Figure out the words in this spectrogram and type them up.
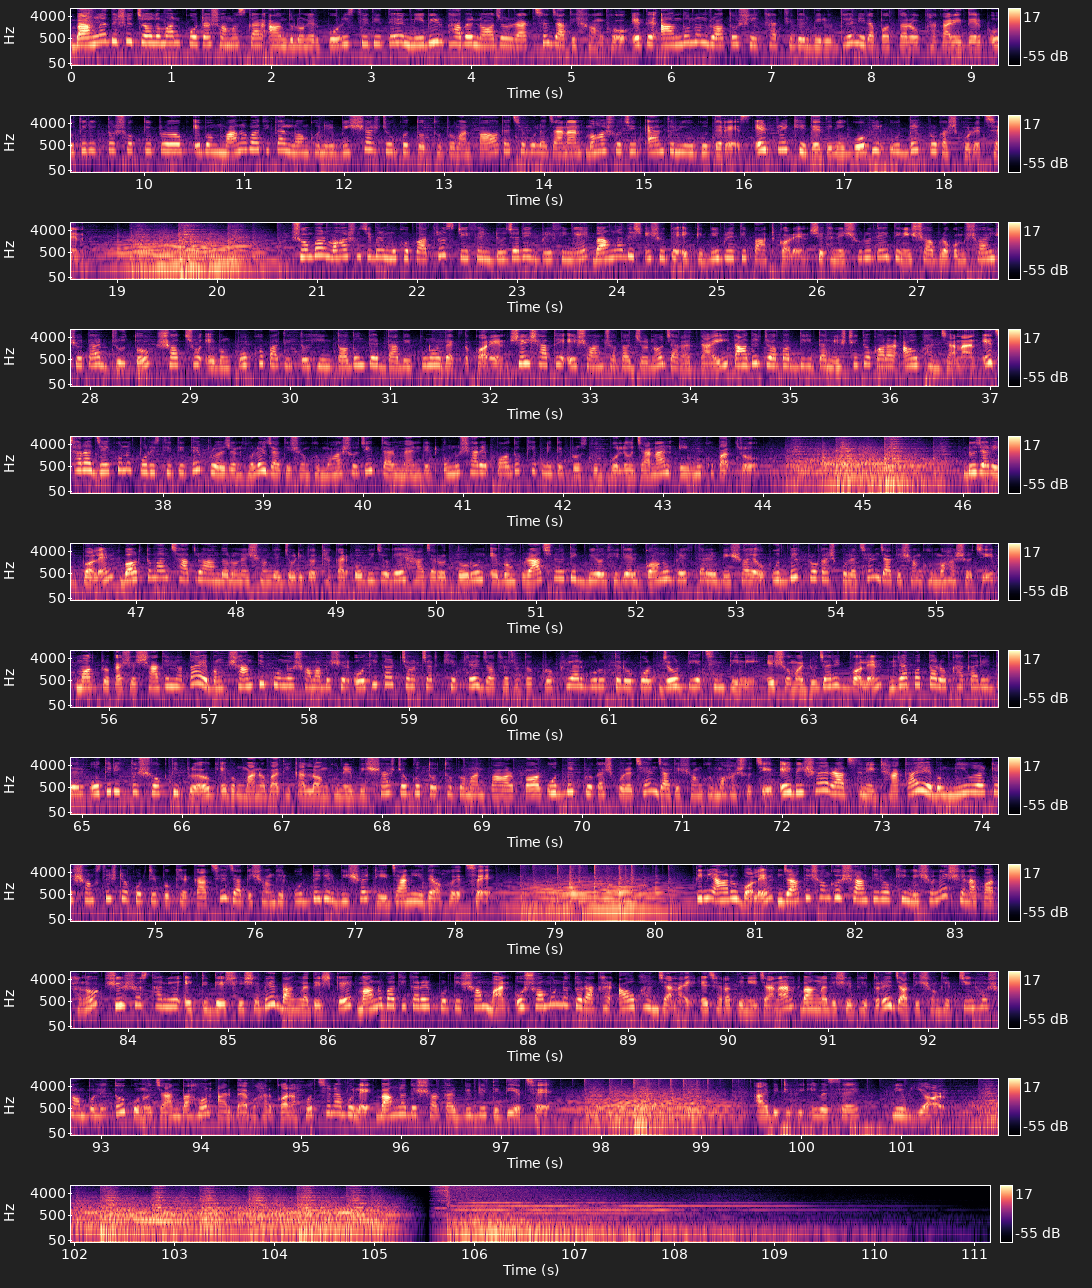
বাংলাদেশে চলমান কোটা সংস্কার আন্দোলনের পরিস্থিতিতে নিবিড়ভাবে নজর রাখছে জাতিসংঘ। এতে আন্দোলনরত শিক্ষার্থীদের বিরুদ্ধে নিরাপত্তা রক্ষাকারীদের অতিরিক্ত শক্তি প্রয়োগ এবং মানবাধিকার লঙ্ঘনের বিশ্বাসযোগ্য তথ্য প্রমাণ পাওয়া গেছে বলে জানান মহাসচিব অ্যান্থনিও গুতেরেস। এর প্রেক্ষিতে তিনি গভীর উদ্বেগ প্রকাশ করেছেন। সোমবার মহাসচিবের মুখপাত্র স্টিফেন ডুজারিক ব্রিফিংয়ে বাংলাদেশ ইস্যুতে একটি বিবৃতি পাঠ করেন। সেখানে শুরুতেই তিনি সব রকম সহিংসতার দ্রুত, স্বচ্ছ এবং পক্ষপাতিত্বহীন তদন্তের দাবি পুনর্ব্যক্ত করেন। সেই সাথে এই সহিংসতার জন্য যারা দায়ী, তাদের জবাবদিহিতা নিশ্চিত করার আহ্বান জানান। এছাড়া যে কোনো পরিস্থিতিতে প্রয়োজন হলে জাতিসংঘ মহাসচিব তার ম্যান্ডেট অনুসারে পদক্ষেপ নিতে প্রস্তুত বলেও জানান এই মুখপাত্র। ডুজারিক বলেন, বর্তমান ছাত্র আন্দোলনের সঙ্গে জড়িত থাকার অভিযোগে হাজারো তরুণ এবং রাজনৈতিক বিরোধীদের গণগ্রেফতারের বিষয়েও উদ্বেগ প্রকাশ করেছেন জাতিসংঘ মহাসচিব। মত প্রকাশের স্বাধীনতা এবং শান্তিপূর্ণ সমাবেশের অধিকার চর্চার ক্ষেত্রে যথাযথ প্রক্রিয়ার গুরুত্বের উপর জোর দিয়েছেন তিনি। এ সময় ডুজারিক বলেন, নিরাপত্তা রক্ষাকারীদের অতিরিক্ত শক্তি প্রয়োগ এবং মানবাধিকার লঙ্ঘনের বিশ্বাসযোগ্য তথ্য প্রমাণ পাওয়ার পর উদ্বেগ প্রকাশ করেছেন জাতিসংঘ মহাসচিব। এই বিষয়ে রাজধানী ঢাকায় এবং নিউ ইয়র্কের সংশ্লিষ্ট কর্তৃপক্ষের কাছে জাতিসংঘের উদ্বেগের বিষয়টি জানিয়ে দেওয়া হয়েছে। তিনি আরও বলেন, জাতিসংঘ শান্তিরক্ষী মিশনে সেনা পাঠানো শীর্ষস্থানীয় একটি দেশ হিসেবে বাংলাদেশকে মানবাধিকারের প্রতি সম্মান ও সমুন্নত রাখার আহ্বান জানায়। এছাড়া তিনি জানান, বাংলাদেশের ভেতরে জাতিসংঘের চিহ্ন সম্বলিত কোনো যানবাহন আর ব্যবহার করা হচ্ছে না বলে বাংলাদেশ সরকার বিবৃতি দিয়েছে। IBTV USA New York.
